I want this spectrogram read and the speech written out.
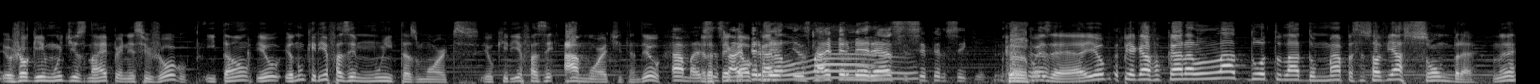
eu joguei muito de sniper nesse jogo, então eu, eu não queria fazer muitas mortes. Eu queria fazer a morte, entendeu? Ah, mas Era pegar sniper, o cara me, lá... sniper merece ser perseguido. Pois é, aí eu pegava o cara lá do outro lado do mapa, você só via a sombra, né?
